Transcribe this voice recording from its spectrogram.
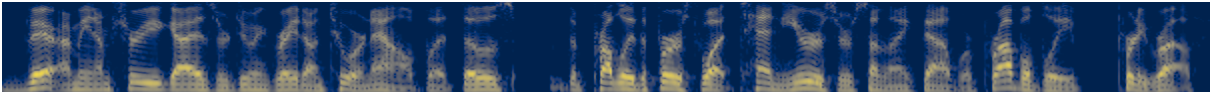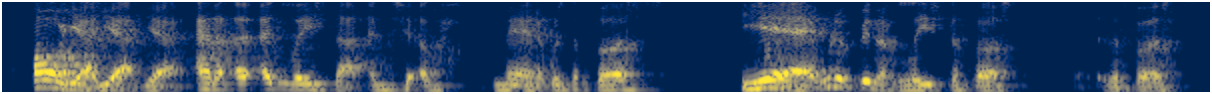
very i mean i'm sure you guys are doing great on tour now but those the probably the first what 10 years or something like that were probably pretty rough. Oh yeah yeah yeah. And at, at least that until oh, man it was the first yeah it would have been at least the first the first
